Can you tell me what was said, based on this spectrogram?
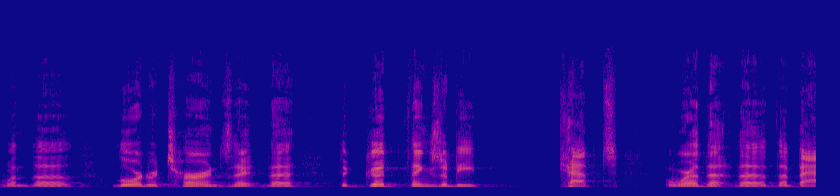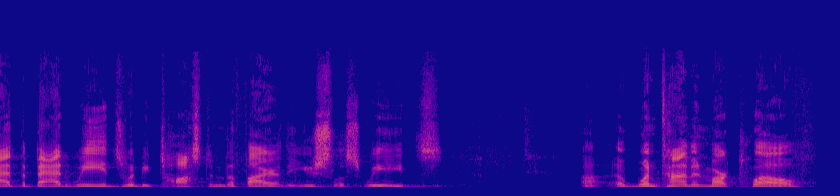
when the Lord returns, the, the the good things would be kept, where the, the, the bad the bad weeds would be tossed into the fire, the useless weeds. Uh, at one time in Mark 12,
